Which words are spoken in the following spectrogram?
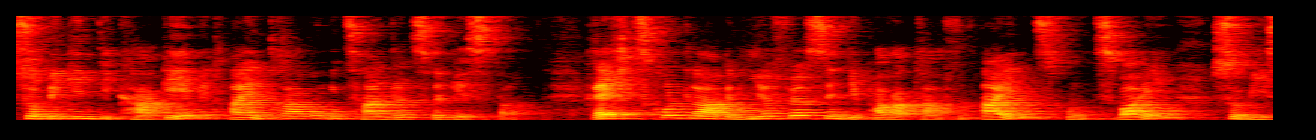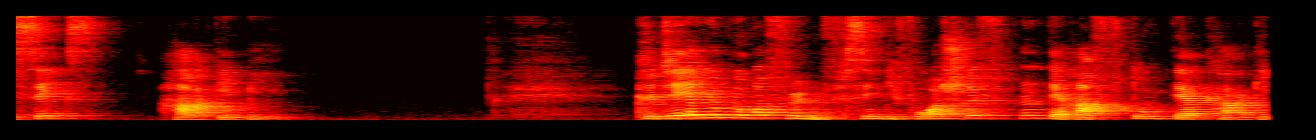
so beginnt die KG mit Eintragung ins Handelsregister. Rechtsgrundlagen hierfür sind die Paragraphen 1 und 2 sowie 6 HGB. Kriterium Nummer 5 sind die Vorschriften der Haftung der KG.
